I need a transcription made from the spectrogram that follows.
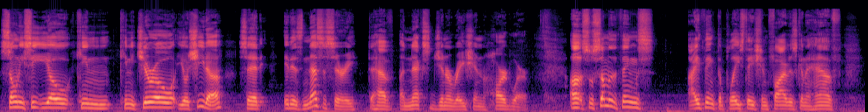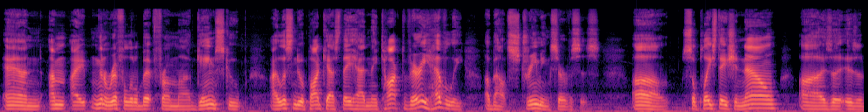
Sony CEO Kin, Kenichiro Yoshida said it is necessary to have a next generation hardware. Uh, so, some of the things I think the PlayStation 5 is going to have, and I'm, I, am going to riff a little bit from uh, GameScoop. I listened to a podcast they had, and they talked very heavily about streaming services. Uh, so PlayStation Now uh, is a is a,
